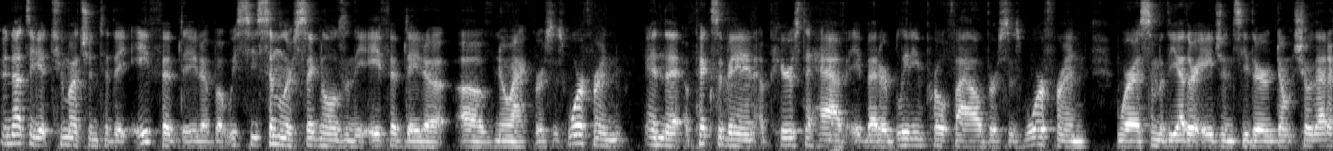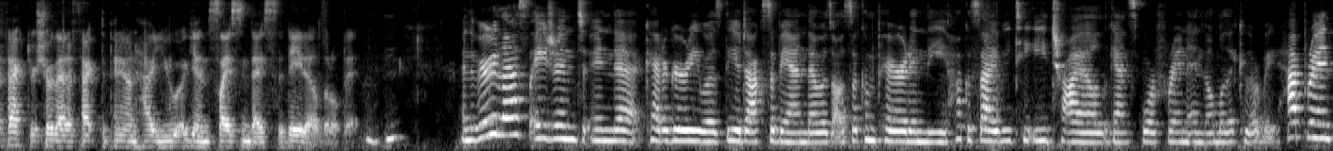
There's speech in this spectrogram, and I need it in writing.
And not to get too much into the AFib data, but we see similar signals in the AFib data of NOAC versus warfarin and that apixaban appears to have a better bleeding profile versus warfarin, whereas some of the other agents either don't show that effect or show that effect depending on how you, again, slice and dice the data a little bit. Mm-hmm. And the very last agent in that category was the edoxaban that was also compared in the Hokusai VTE trial against warfarin and low molecular weight heparin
